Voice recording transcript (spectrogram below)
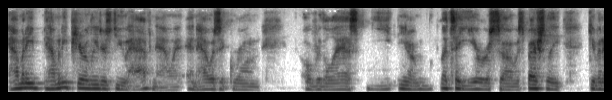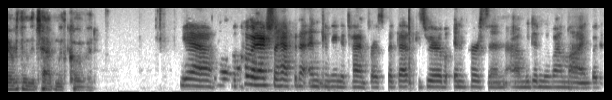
How many how many peer leaders do you have now, and how has it grown over the last you know let's say year or so, especially given everything that's happened with COVID? Yeah, well, COVID actually happened at inconvenient time for us, but that because we were in person, um, we did move online, but it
